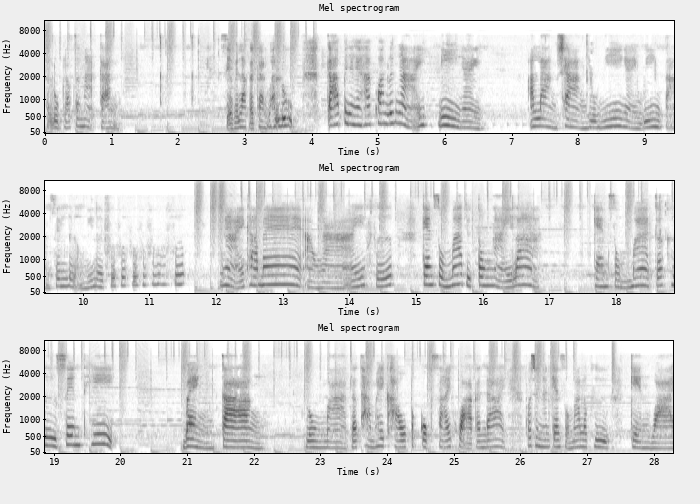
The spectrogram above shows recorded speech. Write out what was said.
สรุปลักษณะกัน เสียเวลากับการวาดรูป กราฟเป็นยังไงคะ ความหรือหงาย นี่ไงอล่างช่างอยู่นี่ไงวิ่งตามเส้นเหลืองนี้เลยฟึบฟึบฟึบฟึบฟึบฟึบหงายค่ะแม่ เอาหงายฟึบแกนสมมาตรอยู่ตรงไหนล่ะ แกนสมมาตรก็คือเส้นที่แบ่งกลาง ลงมาแล้วทำให้เขาประกบซ้ายขวากันได้ เพราะฉะนั้นแกนสมมาตรเราคือแกน y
